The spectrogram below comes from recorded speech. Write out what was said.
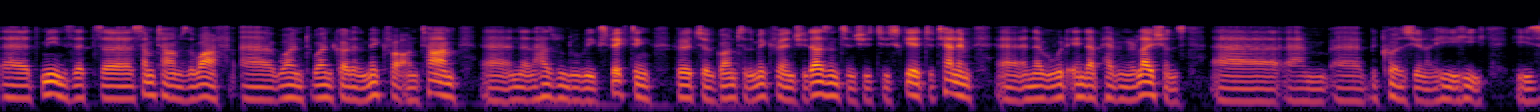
Uh, it means that uh, sometimes the wife uh, won't won't go to the mikveh on time, uh, and the husband will be expecting her to have gone to the mikveh, and she doesn't, and she's too scared to tell him, and they would end up having relations um, because you know he he he's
